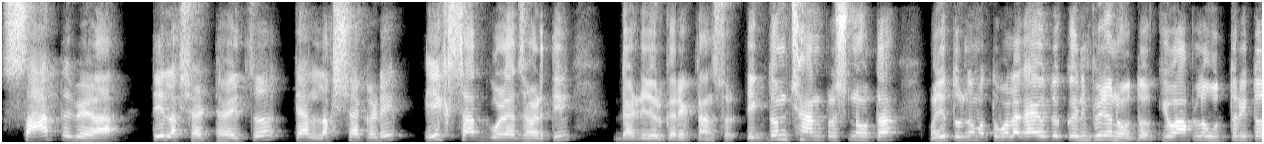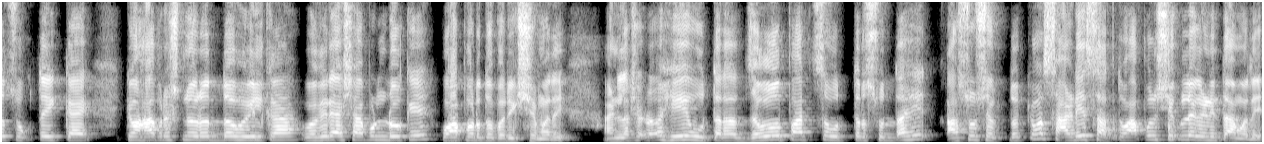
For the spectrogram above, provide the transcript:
सात वेळा ते लक्षात ठेवायचं. त्या लक्षाकडे एक सात गोळ्या झाडतील. That is your correct answer एकदम छान प्रश्न होता. म्हणजे तुमचं तुम्हाला काय होतं? कन्फ्युजन होतं. किंवा आपलं उत्तर इथं चुकतंय काय? किंवा हा प्रश्न रद्द होईल का? वगैरे अशा आपण डोके वापरतो परीक्षेमध्ये. आणि लक्षात ठेवा, हे उत्तर जवळपासचं उत्तर सुद्धा हे असू शकतं. किंवा साडेसात तो आपण शिकलो गणितामध्ये.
